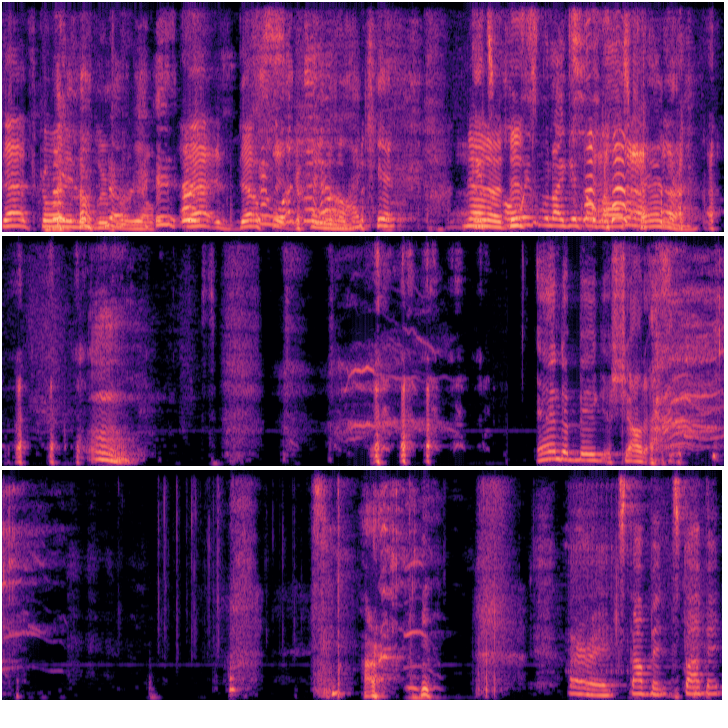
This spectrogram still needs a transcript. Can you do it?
that's going in the blooper no. reel. That is definitely what the going in hell? the I can't. No, it's no, always this- when I get the last paragraph. Mm. and a big shout out. All right. All right, stop it, stop it.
